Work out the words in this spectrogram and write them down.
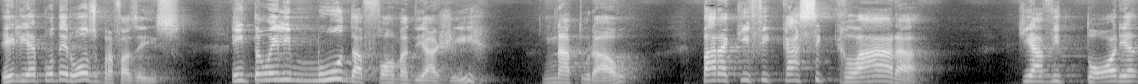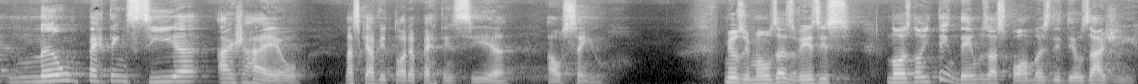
Ele é poderoso para fazer isso. Então ele muda a forma de agir natural para que ficasse clara que a vitória não pertencia a Israel, mas que a vitória pertencia ao Senhor. Meus irmãos, às vezes nós não entendemos as formas de Deus agir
